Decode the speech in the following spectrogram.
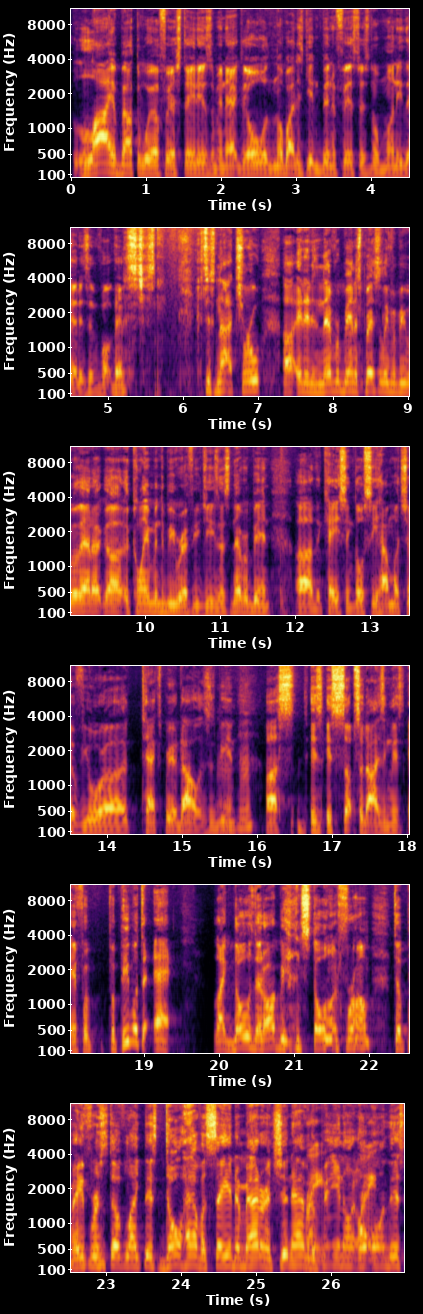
Lie about the welfare statism and act, oh, well, nobody's getting benefits. There's no money that is involved. That is just. It's just not true. Uh, and it has never been, especially for people that are uh, claiming to be refugees, it's never been uh, the case. And go see how much of your uh, taxpayer dollars is being uh, s- is, is subsidizing this. And for, for people to act like those that are being stolen from to pay for stuff like this don't have a say in the matter and shouldn't have Right. an opinion on, on- Right. on this.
